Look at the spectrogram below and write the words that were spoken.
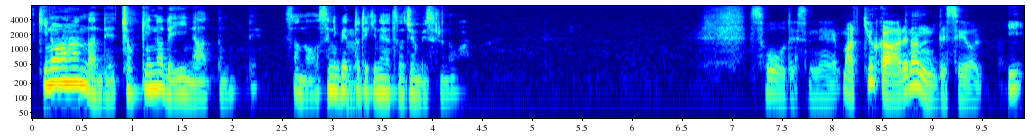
昨日の判断で直近のでいいなと思って、そのスニペット的なやつを準備するのは。そうですね。まあ、っていうか、あれなんですよ。い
